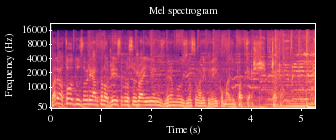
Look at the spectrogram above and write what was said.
Valeu a todos, obrigado pela audiência, pelo seu joinha. Nos vemos na semana que vem com mais um podcast. Tchau, tchau.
